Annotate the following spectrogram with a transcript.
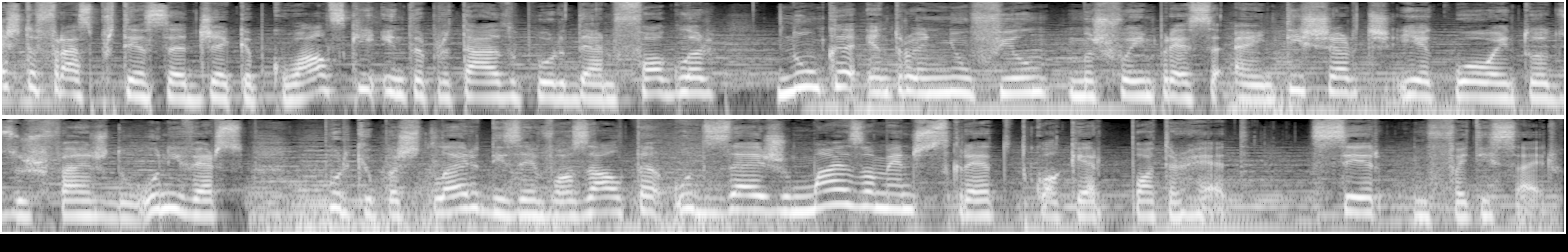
Esta frase pertence a Jacob Kowalski, interpretado por Dan Fogler. Nunca entrou em nenhum filme, mas foi impressa em t-shirts e ecoou em todos os fãs do universo, porque o pasteleiro diz em voz alta o desejo mais ou menos secreto de qualquer Potterhead: ser um feiticeiro.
